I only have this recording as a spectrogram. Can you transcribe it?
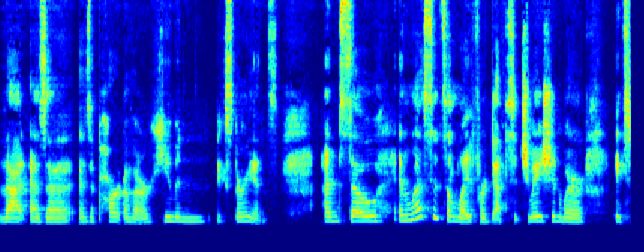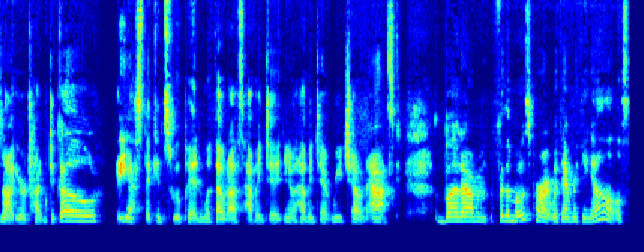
that as a as a part of our human experience. And so, unless it's a life or death situation where it's not your time to go, yes, they can swoop in without us having to, you know, having to reach out and ask. But um, for the most part, with everything else,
